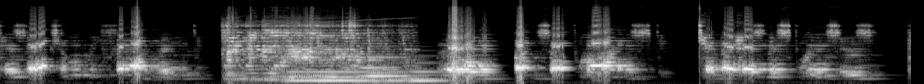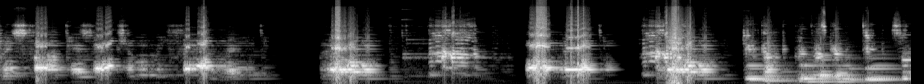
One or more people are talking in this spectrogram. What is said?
surprised. This fact is absolutely fan-made. No, I'm surprised. Jenna has misplaces. This fact is absolutely fan-made. No. I'm not. No. Diga, let's get deep, so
